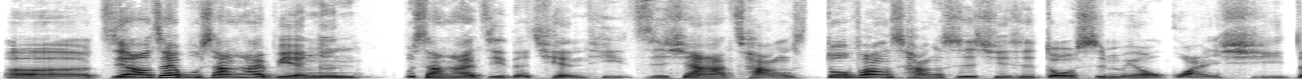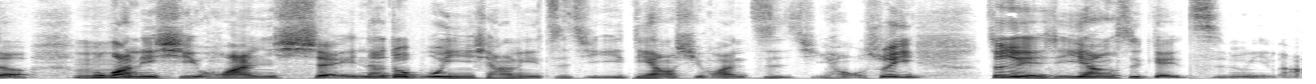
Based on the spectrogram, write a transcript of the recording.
呃，只要在不伤害别人跟不伤害自己的前提之下，尝多方尝试其实都是没有关系的。不管你喜欢谁，那都不影响你自己一定要喜欢自己哈。所以这个也是一样，是给子米啦。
